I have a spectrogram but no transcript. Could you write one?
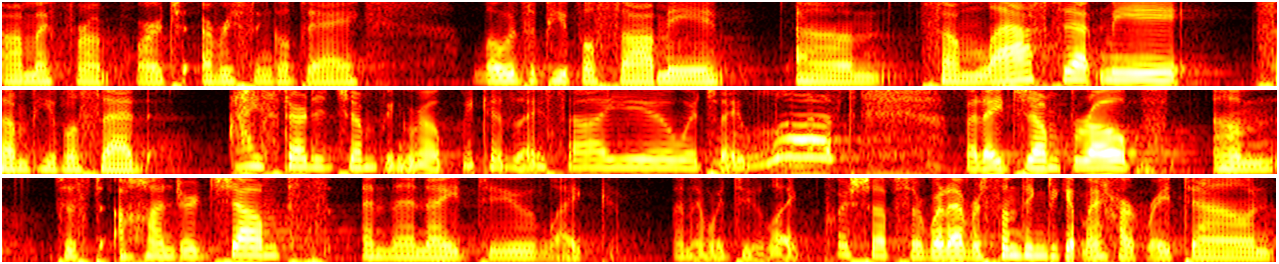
on my front porch every single day. Loads of people saw me. Um, some laughed at me. Some people said, I started jumping rope because I saw you, which I loved. But I jump rope um, just 100 jumps, and then I do like, then I would do like push ups or whatever, something to get my heart rate down,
